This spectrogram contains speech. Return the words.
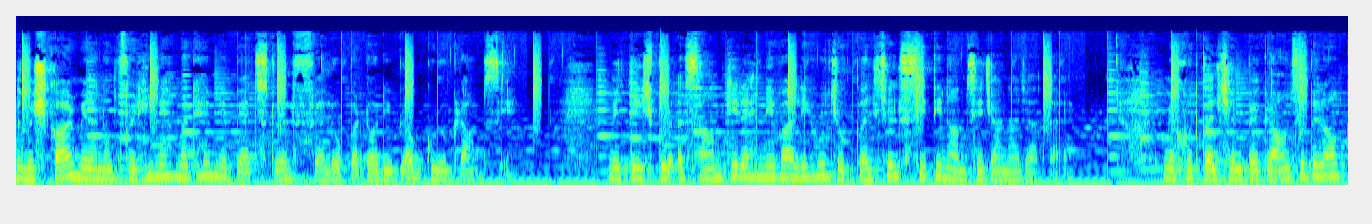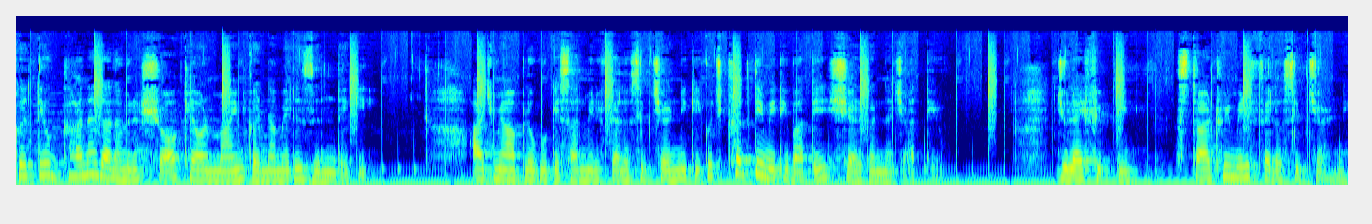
नमस्कार, मेरा नाम फरहीन अहमद है, मैं batch twelve fellow Pataudi block Gurugram से। मैं तेजपुर असम की रहने वाली हूँ, जो कल्चरल सिटी नाम से जाना जाता है। मैं खुद कल्चरल बैकग्राउंड से बिलोंग करती हूँ, गाना गाना मेरा शौक़ है और माइम करना मेरी ज़िंदगी। आज मैं आप लोगों के साथ मेरी फेलोशिप जर्नी की कुछ खट्टी मीठी बातें शेयर करना चाहती हूँ। जुलाई फिफ्टीन स्टार्ट हुई मेरी फेलोशिप जर्नी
